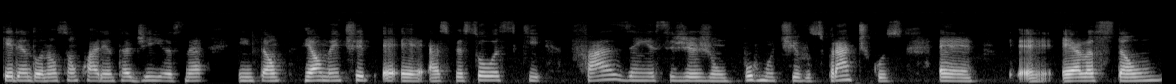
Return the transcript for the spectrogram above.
querendo ou não, são 40 dias, né? Então, realmente, é, é, as pessoas que fazem esse jejum por motivos práticos, é, é, elas estão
